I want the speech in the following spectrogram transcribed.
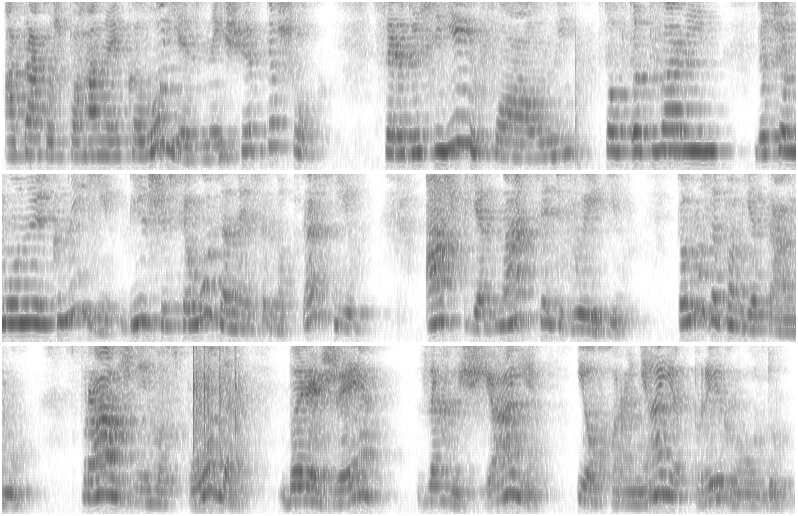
а також погана екологія знищує пташок. Серед усієї фауни, тобто тварин, до Червоної книги більше всього занесено птахів, аж 15 видів. Тому запам'ятаємо, справжній господар береже, захищає і охороняє природу.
